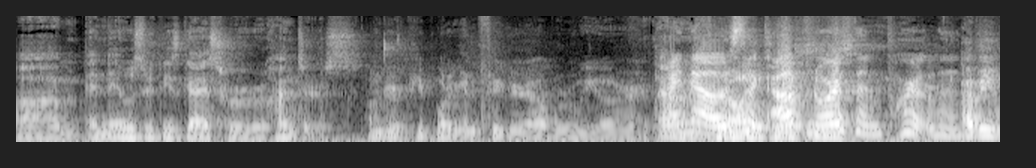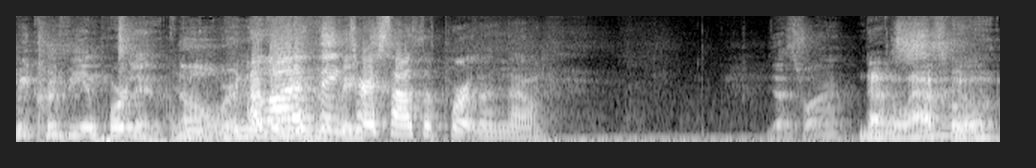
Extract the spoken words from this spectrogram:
um, and it was with these guys who were hunters. I wonder if people are going to figure out where we are. I don't know. It's like up like- north in Portland. I mean, we could be in Portland. No, We- we're we not. A lot of things States. are south of Portland, though. That's fine. Not Alaska.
